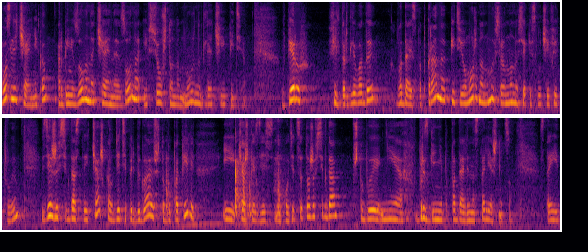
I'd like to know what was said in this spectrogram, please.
Возле чайника организована чайная зона и все, что нам нужно для чаепития. Во-первых, фильтр для воды, вода из-под крана, пить ее можно, но мы все равно на всякий случай фильтруем. Здесь же всегда стоит чашка, дети прибегают, чтобы попили, и чашка здесь находится тоже всегда, чтобы не брызги не попадали на столешницу. Стоит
